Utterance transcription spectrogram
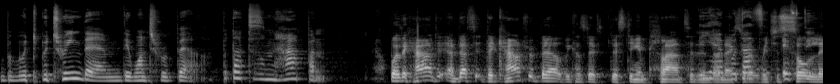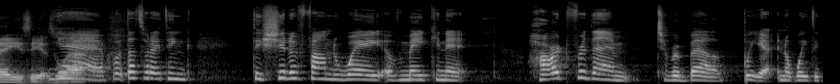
but, but between them they want to rebel, but that doesn't happen. Well, they can't, and that's it. They can't rebel because they've this thing implanted in Yeah, their next, which is so they- lazy as yeah, well. Yeah, but that's what I think. They should have found a way of making it hard for them to rebel, but yeah, in a way that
